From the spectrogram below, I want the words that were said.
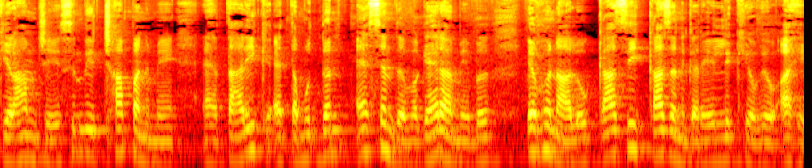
किराम जे सिंधी छापनि में ऐं तारीख़ ऐं तमुदन ऐं सिंध वग़ैरह में बि इहो नालो काज़ी काज़न करे लिखियो वियो आहे।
